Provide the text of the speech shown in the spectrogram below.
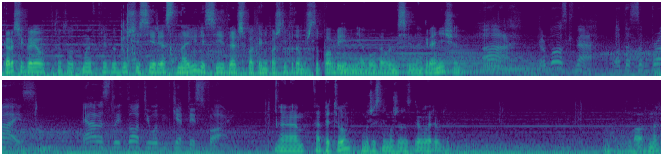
Короче говоря, вот тут вот мы в предыдущей серии остановились и дальше пока не пошли, потому что по времени я был довольно сильно ограничен. Ah, Gorboskna, what a surprise. I honestly thought you wouldn't get this far. Э, опять он? Мы же с ним уже разговаривали. Ладно.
